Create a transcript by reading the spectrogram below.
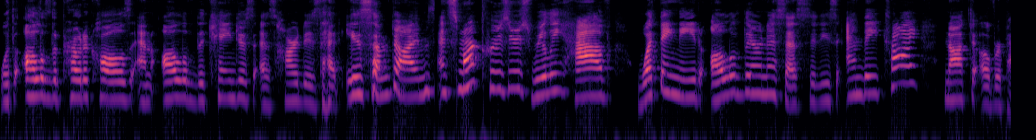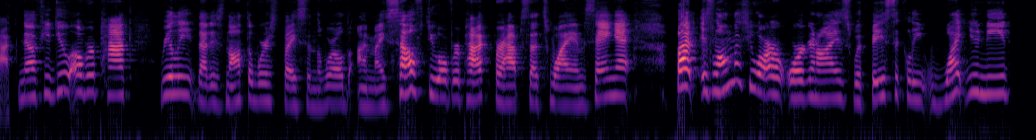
with all of the protocols and all of the changes, as hard as that is sometimes. And smart cruisers really have what they need, all of their necessities, and they try not to overpack. Now, if you do overpack, really, that is not the worst vice in the world. I myself do overpack, perhaps that's why I'm saying it. But as long as you are organized with basically what you need,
